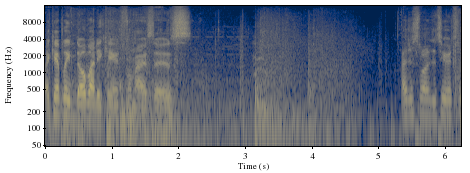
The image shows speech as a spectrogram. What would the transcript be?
I can't believe nobody came for my assist. I just wanted to tier two.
